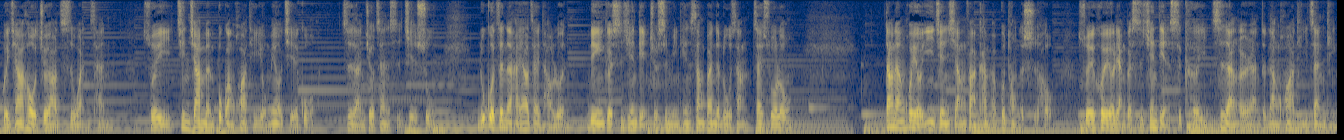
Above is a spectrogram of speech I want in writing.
回家后就要吃晚餐，所以进家门不管话题有没有结果，自然就暂时结束。如果真的还要再讨论，另一个时间点就是明天上班的路上再说喽。当然会有意见、想法、看法不同的时候，所以会有两个时间点是可以自然而然的让话题暂停。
